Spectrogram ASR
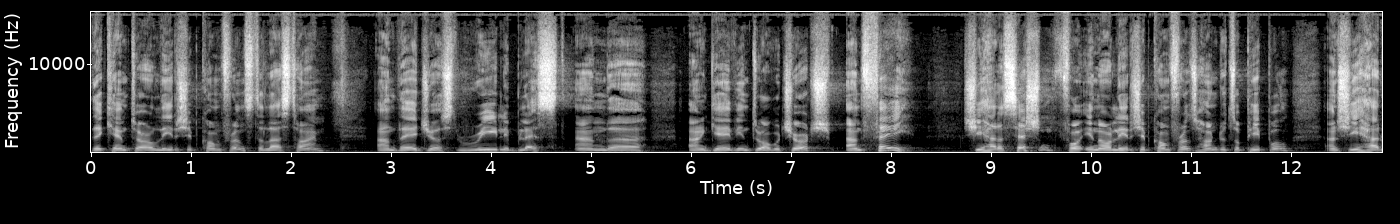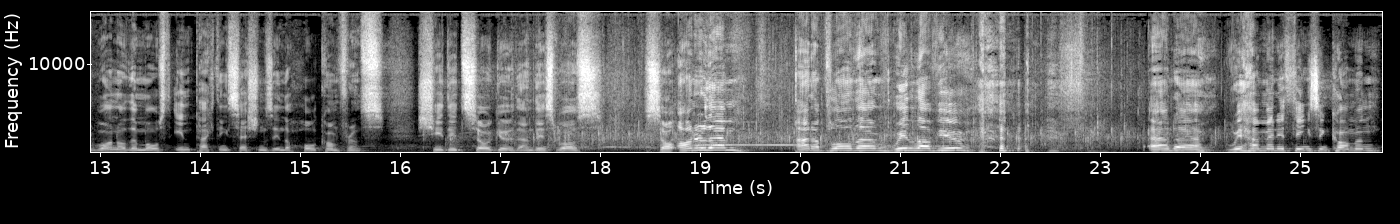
they came to our leadership conference the last time and they just really blessed and, uh, and gave into our church. And Faye, she had a session for in our leadership conference, hundreds of people, and she had one of the most impacting sessions in the whole conference. She did so good, and this was so honor them and applaud them. We love you. And uh, we have many things in common.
